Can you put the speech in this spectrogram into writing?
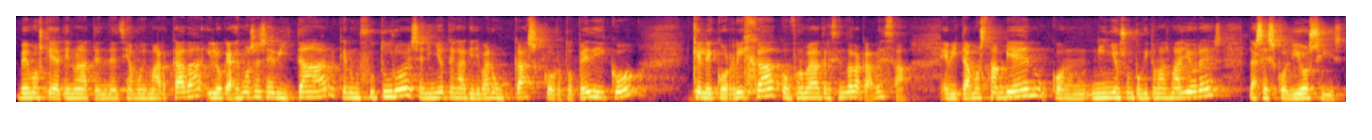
vemos que ya tiene una tendencia muy marcada y lo que hacemos es evitar que en un futuro ese niño tenga que llevar un casco ortopédico que le corrija conforme va creciendo la cabeza. Evitamos también con niños un poquito más mayores las escoliosis,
